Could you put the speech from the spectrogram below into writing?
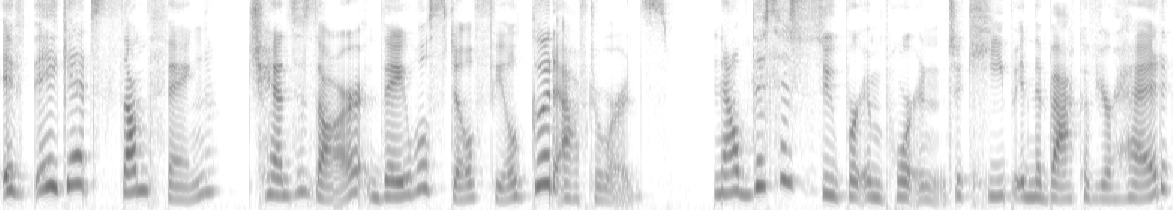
if they get something, chances are they will still feel good afterwards. Now, this is super important to keep in the back of your head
